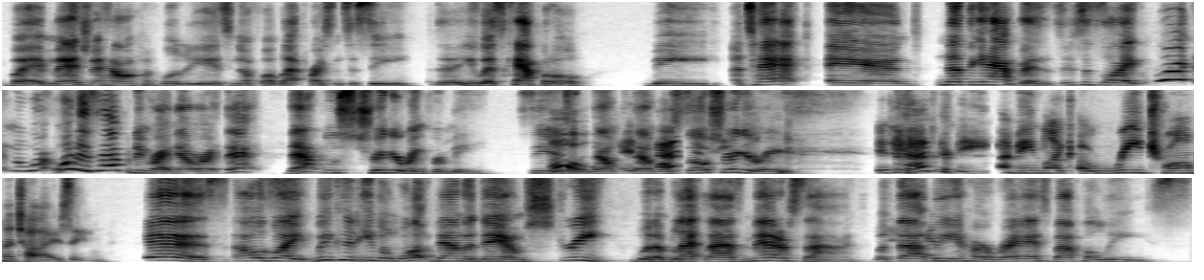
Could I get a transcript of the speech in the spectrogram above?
but imagine how uncomfortable it is, you know, for a black person to see the US Capitol be attacked and nothing happens. It's just like, what in the world? What is happening right now? Right. That that was triggering for me. Seriously, oh, that, that was so triggering. It had to be. I mean, like a re-traumatizing. Yes. I was like, we could even walk down the damn street with a Black Lives Matter sign without being harassed by police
